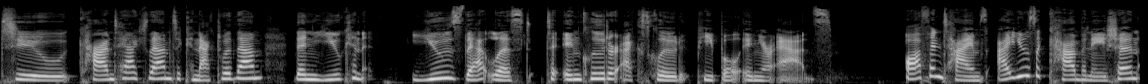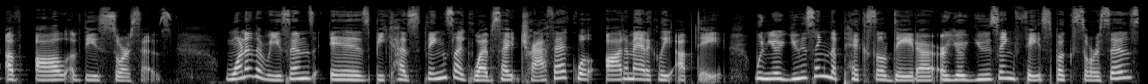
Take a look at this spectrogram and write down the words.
to contact them, to connect with them, then you can use that list to include or exclude people in your ads. Oftentimes, I use a combination of all of these sources. One of the reasons is because things like website traffic will automatically update. When you're using the pixel data or you're using Facebook sources,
